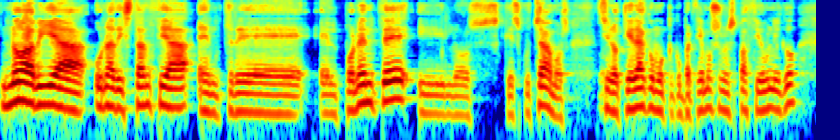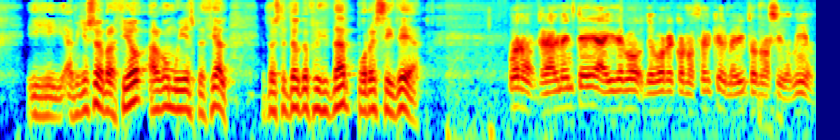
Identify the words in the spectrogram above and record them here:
no había una distancia entre el ponente y los que escuchamos, sino que era como que compartíamos un espacio único y a mí eso me pareció algo muy especial. Entonces te tengo que felicitar por esa idea. Bueno, realmente ahí debo, debo reconocer que el mérito no ha sido mío.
